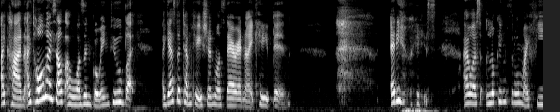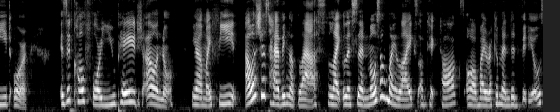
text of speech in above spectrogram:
I can't. I told myself I wasn't going to, but I guess the temptation was there and I caved in. Anyways, I was looking through my feed or is it called for you page? I don't know. Yeah, my feed. I was just having a blast. Like, listen, most of my likes on TikToks or my recommended videos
